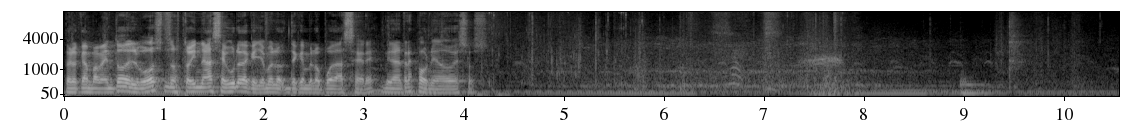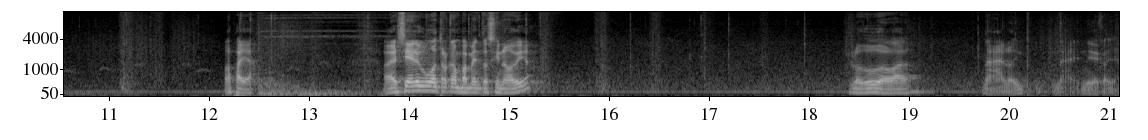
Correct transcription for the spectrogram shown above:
Pero el campamento del boss no estoy nada seguro de que, yo me lo, de que me lo pueda hacer, ¿eh? Mira, han respawneado esos Vamos para allá A ver si hay algún otro campamento sin odio Lo dudo, vale Nah, no, nah, ni de coña.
